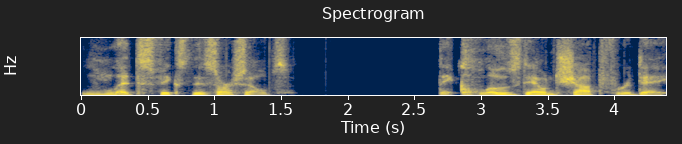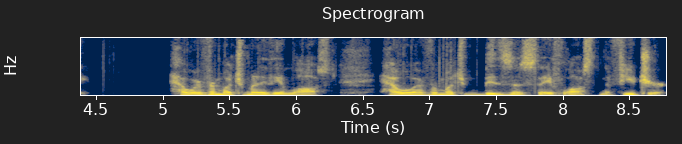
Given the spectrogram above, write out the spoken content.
Let's fix this ourselves. They closed down shop for a day. However much money they lost, however much business they've lost in the future,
